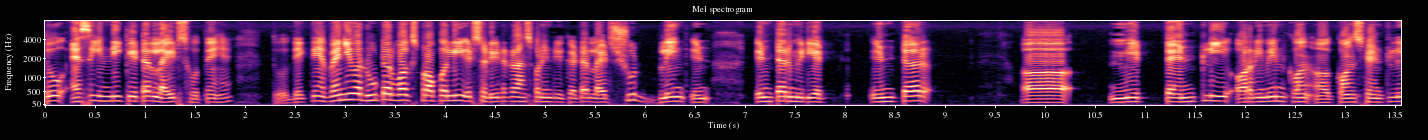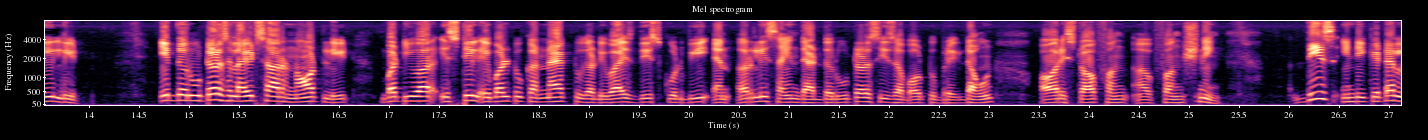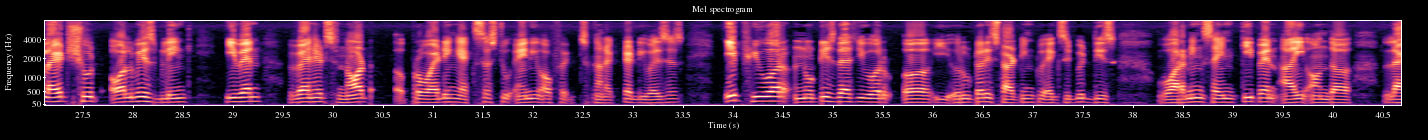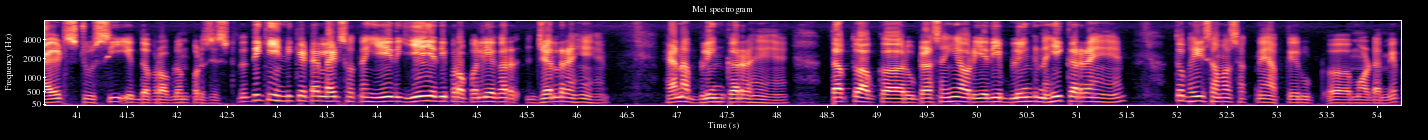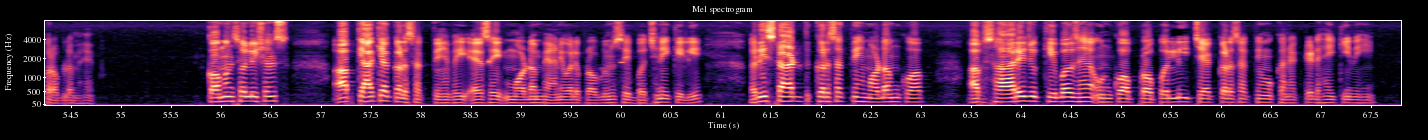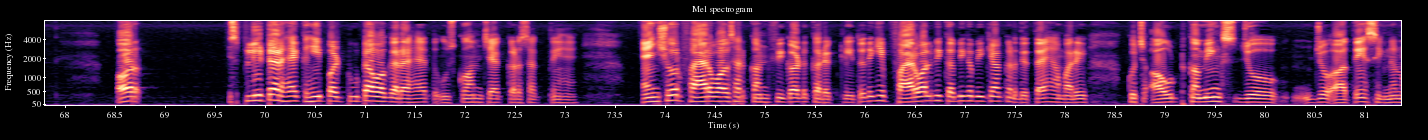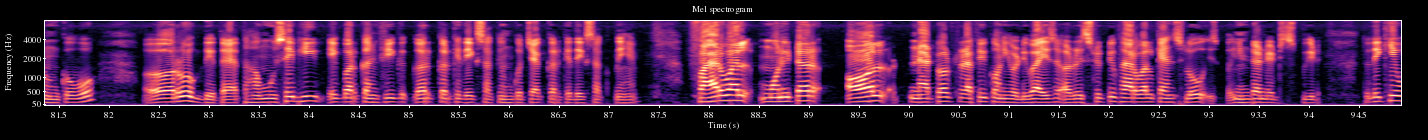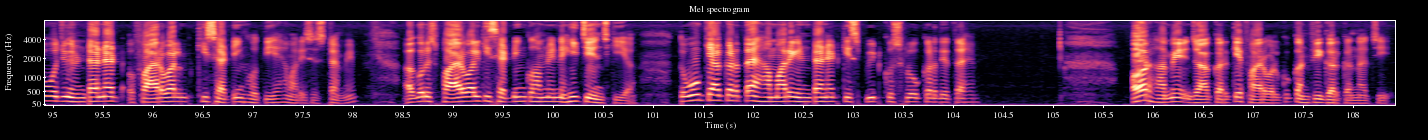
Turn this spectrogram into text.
तो ऐसे इंडिकेटर लाइट्स होते हैं। तो देखते हैं when your router works properly its data transfer indicator light should blink in intermediate inter mitently or remain con uh, constantly lit. If the router's lights are not lit but you are still able to connect to the device, this could be an early sign that the router is about to break down or stop fun uh, functioning. This indicator light should always blink even when it's not uh, providing access to any of its connected devices if you are notice that your uh, router is starting to exhibit this warning sign keep an eye on the lights to see if the problem persist तो देखिए indicator lights होते हैं ये ये यदि properly अगर जल रहे हैं है ना ब्लिंक कर रहे हैं तब तो आपका रूटर सही है और यदि ब्लिंक नहीं कर रहे हैं तो भाई समझ सकते हैं आपके रूट मॉडम में प्रॉब्लम है कॉमन सॉल्यूशंस आप क्या क्या कर सकते हैं भाई ऐसे मॉडम में आने वाले प्रॉब्लम से बचने के लिए? रिस्टार्ट कर सकते हैं मॉडम को आप। आप सारे जो केबल्स हैं, उनको आप प्रॉपरली चेक कर सकते हैं, वो कनेक्टेड हैं कि नहीं। और स्प्लिटर है, कहीं पर टूटा वगैरह है तो उसको हम चेक कर सकते हैं। Ensure firewalls are configured correctly तो देखिए फायरवॉल भी कभी कभी क्या कर देता है, हमारे कुछ आउटकमिंग्स जो जो आते हैं सिग्नल उनको वो रोक देता है। तो हम उसे भी एक बार कन्फिगर करके देख सकते हैं, उनको चेक करके देख सकते हैं। Firewall monitor all network traffic on your device और restrictive firewall can slow internet speed तो देखिए, वो जो इंटरनेट फायरवॉल की सेटिंग होती है हमारे सिस्टम में, अगर उस फायरवॉल की सेटिंग को हमने नहीं चेंज किया तो वो क्या करता है? हमारे इंटरनेट की स्पीड को स्लो कर देता है। और हमें जा करके फायरवॉल को कन्फिगर करना चाहिए।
